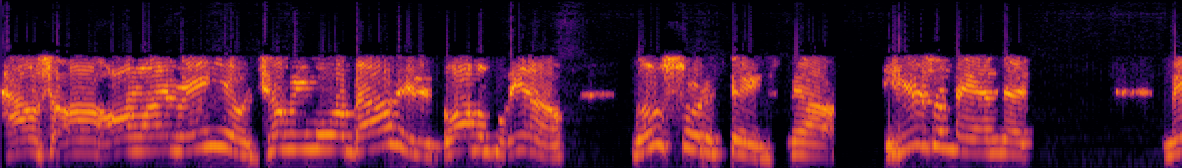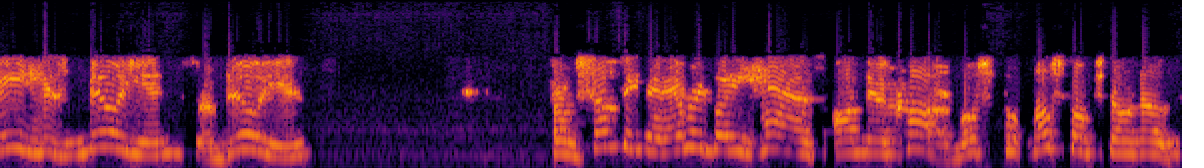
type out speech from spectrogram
How's uh, online radio? Tell me more about it, and blah blah blah. You know, those sort of things. Now, here's a man that made his millions or billions from something that everybody has on their car. Most most folks don't know that.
